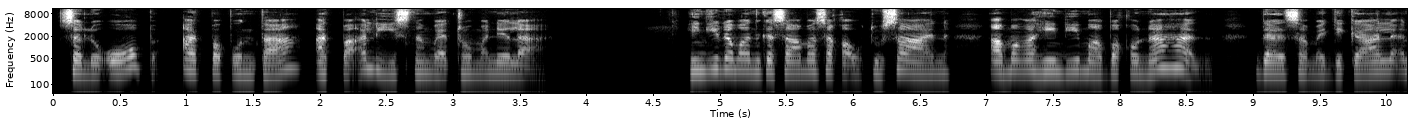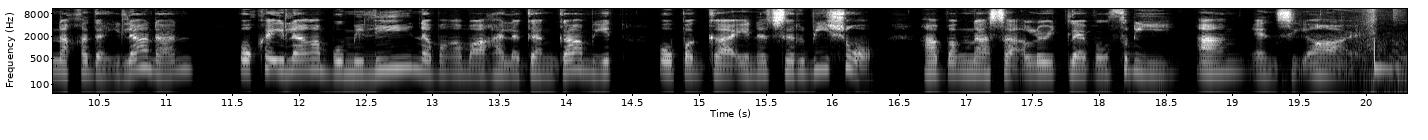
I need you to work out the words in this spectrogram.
sa loob at papunta at paalis ng Metro Manila. Hindi naman kasama sa kautusan ang mga hindi mabakunahan dahil sa medikal na kadahilanan o kailangan bumili ng mga mahalagang gamit o pagkain at serbisyo habang nasa Alert Level 3 ang NCR.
